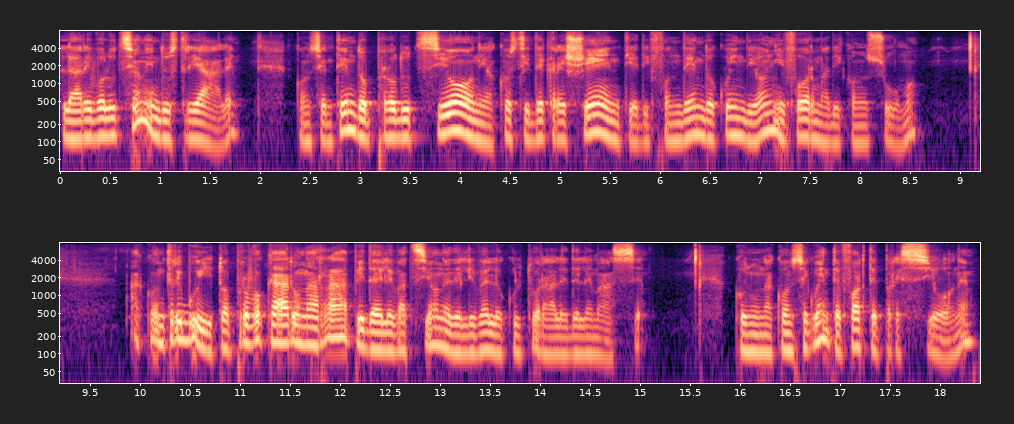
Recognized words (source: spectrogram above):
la rivoluzione industriale, consentendo produzioni a costi decrescenti e diffondendo quindi ogni forma di consumo, ha contribuito a provocare una rapida elevazione del livello culturale delle masse, con una conseguente forte pressione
